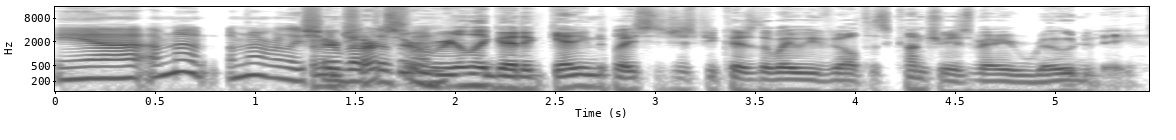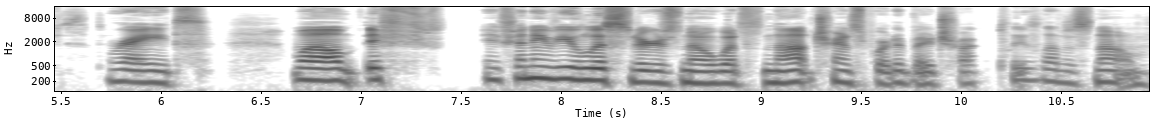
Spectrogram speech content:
Yeah, I'm not I'm not really I sure mean, about trucks this are one. really good at getting to places just because the way we built this country is very road based. Right. Well, if if any of you listeners know what's not transported by truck, please let us know.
